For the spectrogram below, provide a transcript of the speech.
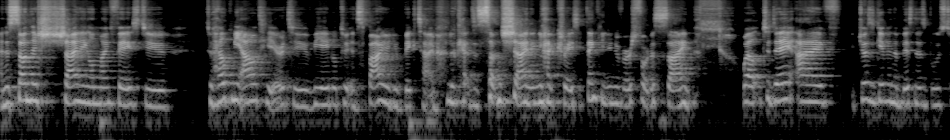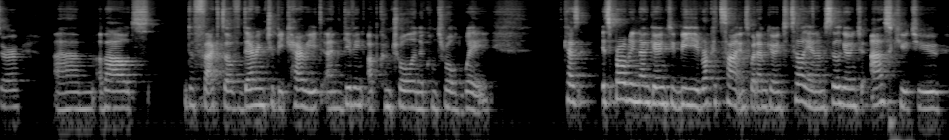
And the sun is shining on my face to to help me out here to be able to inspire you big time. Look at the sun shining like crazy. Thank you, universe, for the sign. Well, today I've just given a business booster um, about the fact of daring to be carried and giving up control in a controlled way. Because it's probably not going to be rocket science what I'm going to tell you, and I'm still going to ask you to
